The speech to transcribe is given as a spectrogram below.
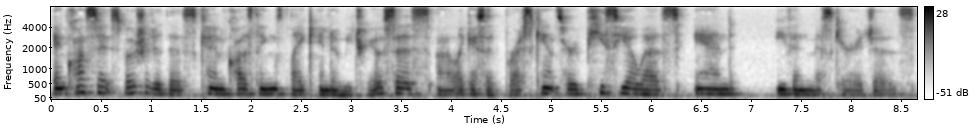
And constant exposure to this can cause things like endometriosis, uh, like I said, breast cancer, PCOS, and even miscarriages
